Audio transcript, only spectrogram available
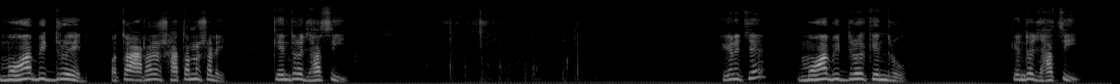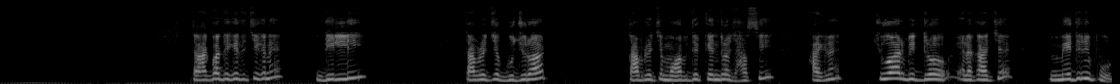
মহাবিদ্রোহের, অর্থাৎ আঠারোশো সাতান্ন সালে কেন্দ্র ঝাঁসি। এখানে হচ্ছে মহাবিদ্রোহ কেন্দ্র কেন্দ্র ঝাঁসি। তার একবার দেখে দিচ্ছি এখানে দিল্লি, তারপরে হচ্ছে গুজরাট তারপরে হচ্ছে মহাবিদ্রোহ কেন্দ্র ঝাঁসি, আর এখানে চুয়ার বিদ্রোহ এলাকা হচ্ছে মেদিনীপুর।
